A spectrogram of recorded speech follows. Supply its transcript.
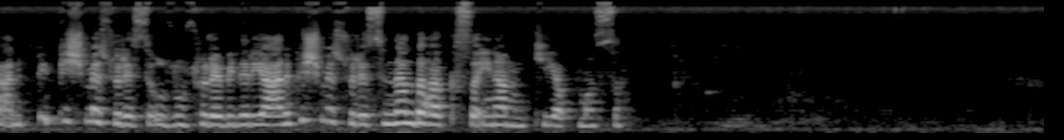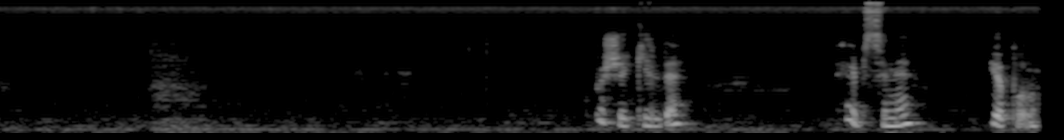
Yani bir pişme süresi uzun sürebilir. Yani pişme süresinden daha kısa inanın ki yapması. Bu şekilde hepsini yapalım.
